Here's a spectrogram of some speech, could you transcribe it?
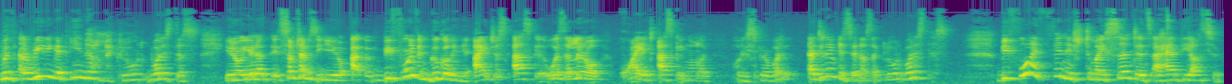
with a reading an email. I'm like, Lord, what is this? You know, you know. Sometimes you know, I, before even googling it, I just ask. It was a little quiet asking. I'm like, Holy Spirit, what? I didn't even say. That. I was like, Lord, what is this? Before I finished my sentence, I had the answer.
